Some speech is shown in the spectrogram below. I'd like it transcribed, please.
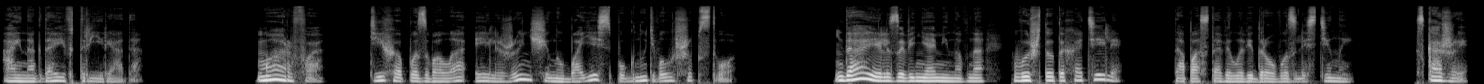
а иногда и в три ряда. «Марфа!» — тихо позвала Эль женщину, боясь спугнуть волшебство. «Да, Эльза Вениаминовна, вы что-то хотели?» Та поставила ведро возле стены. «Скажи,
